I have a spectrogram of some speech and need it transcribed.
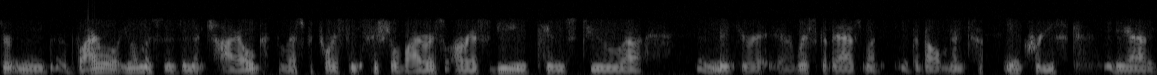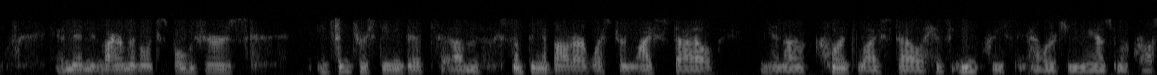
certain viral illnesses in a child, respiratory syncytial virus, RSV, tends to uh, make your uh, risk of asthma development increased. And, and then environmental exposures. It's interesting that um, something about our Western lifestyle and our current lifestyle has increased allergy and asthma across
